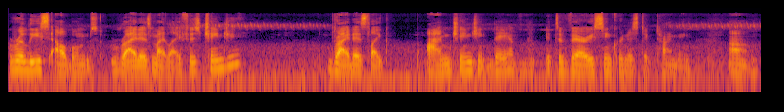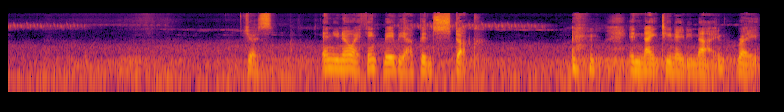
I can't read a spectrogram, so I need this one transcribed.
release albums right as my life is changing, right as like I'm changing. They have it's a very synchronistic timing. Um, just and you know, I think maybe I've been stuck in 1989, right?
